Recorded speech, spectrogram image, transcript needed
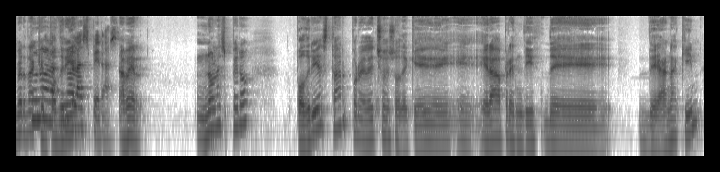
verdad Tú que no la- podría. no la esperas. A ver, no la espero. Podría estar por el hecho eso de que eh, era aprendiz de, de Anakin,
